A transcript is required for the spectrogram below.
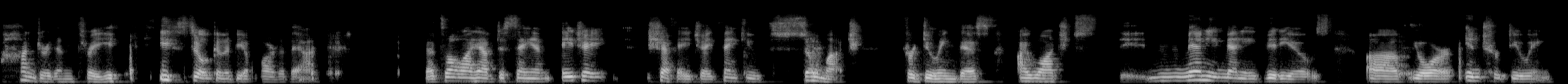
103, he's still going to be a part of that. That's all I have to say. And AJ, Chef AJ, thank you so much for doing this. I watched many, many videos of your interviewing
